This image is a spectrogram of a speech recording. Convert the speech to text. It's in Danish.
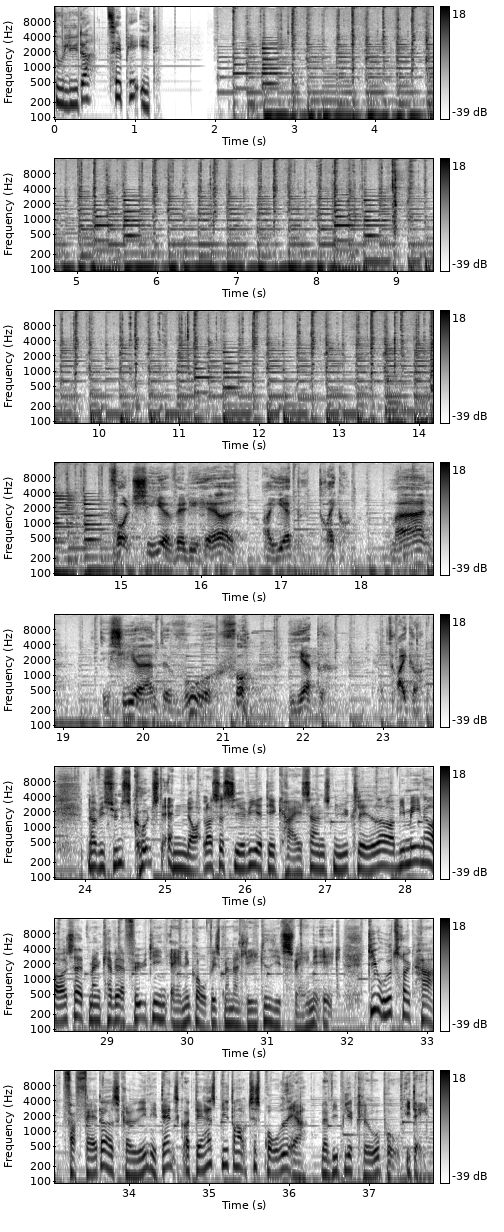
Du lytter til P1. Folk siger vel i herred, og Jeppe drikker. Men de siger ikke hvorfor Jeppe drikker. Når vi synes kunst er noller, så siger vi, at det er kejserens nye klæder, og vi mener også, at man kan være født i en andegård, hvis man har ligget i et svaneæg. De udtryk har forfattere skrevet ind i dansk, og deres bidrag til sproget er, hvad vi bliver kloge på i dag.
